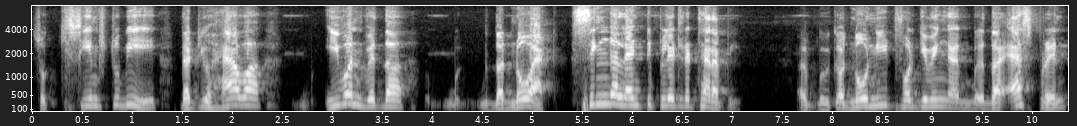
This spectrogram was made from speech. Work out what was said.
So seems to be that you have a, even with the, the NOAC, single antiplatelet therapy, uh, because no need for giving uh, the aspirin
